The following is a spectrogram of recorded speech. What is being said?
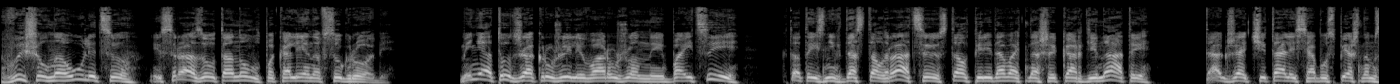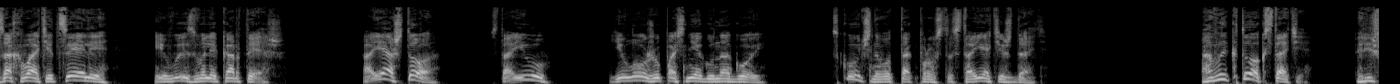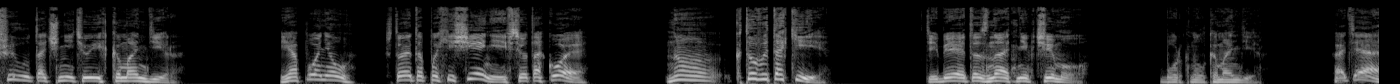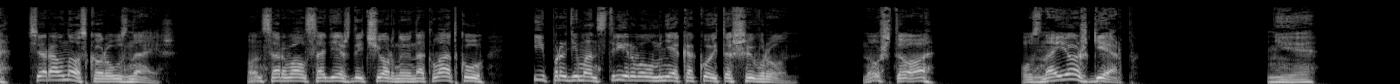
Вышел на улицу и сразу утонул по колено в сугробе. Меня тут же окружили вооруженные бойцы, кто-то из них достал рацию, стал передавать наши координаты, также отчитались об успешном захвате цели и вызвали кортеж. А я что? Стою, еложу по снегу ногой. Скучно вот так просто стоять и ждать. «А вы кто, кстати?» — решил уточнить у их командира. «Я понял, что это похищение и все такое. Но кто вы такие?» «Тебе это знать ни к чему», — буркнул командир. «Хотя все равно скоро узнаешь». Он сорвал с одежды черную накладку и продемонстрировал мне какой-то шеврон. «Ну что, узнаешь герб?» «Не».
